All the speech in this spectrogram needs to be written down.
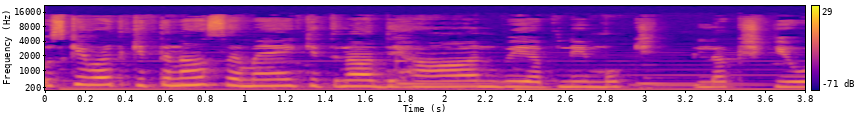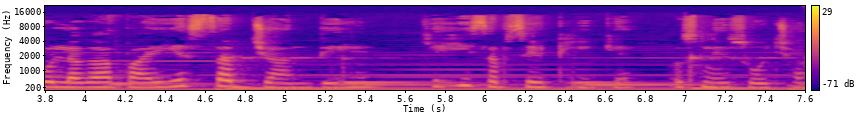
उसके बाद कितना समय, कितना ध्यान वे अपने मुख्य लक्ष्य की ओर लगा पाए, ये सब जानते हैं। यही सबसे ठीक है, उसने सोचा।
